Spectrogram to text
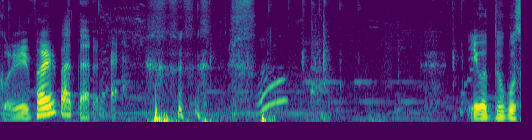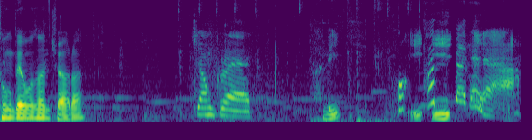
꿀벌 받아라 이거 누구 성대모사인 줄 알아? 정크렛. 아니 이, 이, 받아라.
